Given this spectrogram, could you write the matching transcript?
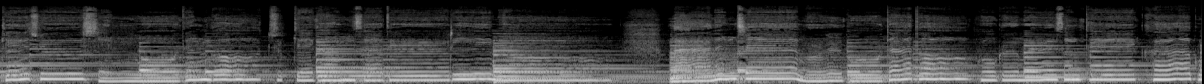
나에게 주신 모든 것 주께 감사드리며 많은 재물보다 더 복음을 선택하고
